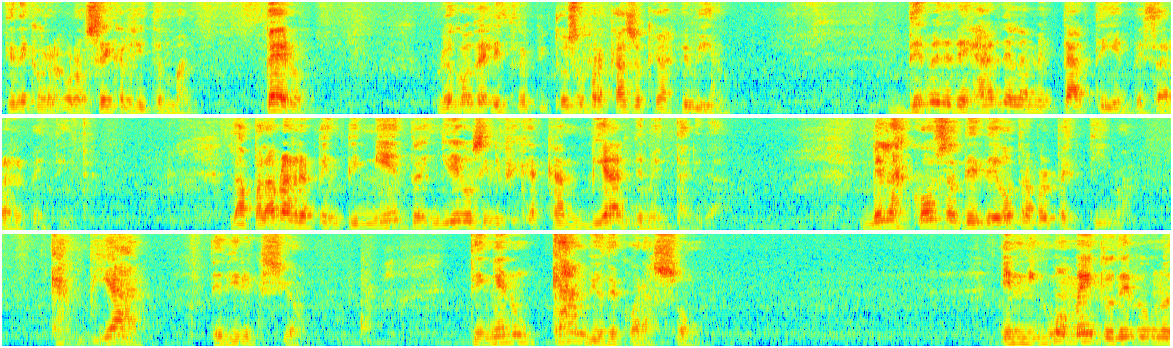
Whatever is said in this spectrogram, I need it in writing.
Tienes que reconocer que lo hiciste mal. Pero, luego del estrepitoso fracaso que has vivido, debes de dejar de lamentarte y empezar a arrepentirte. La palabra arrepentimiento en griego significa cambiar de mentalidad. Ver las cosas desde otra perspectiva. Cambiar de dirección. Tener un cambio de corazón. En ningún momento debe uno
